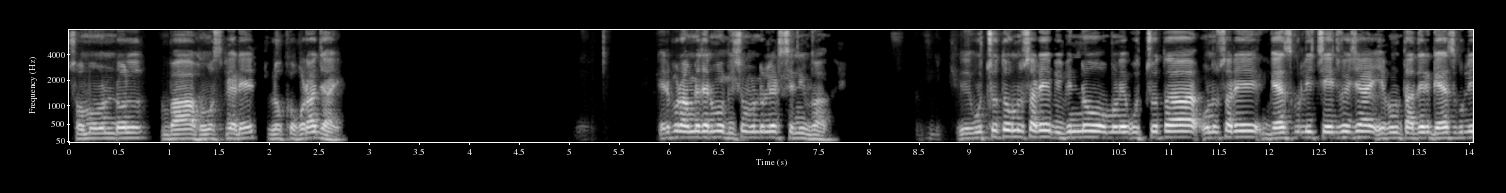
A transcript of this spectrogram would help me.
সমমণ্ডল বা হোমোস্ফিয়ারে লক্ষ্য করা যায়। এরপর আমরা জানব বিশ্বমণ্ডলের শ্রেণীভাগ উচ্চতা অনুসারে বিভিন্ন মানে উচ্চতা অনুসারে গ্যাসগুলি চেঞ্জ হয়ে যায় এবং তাদের গ্যাসগুলি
